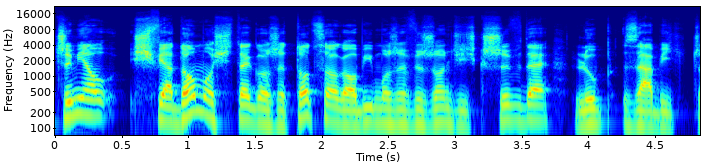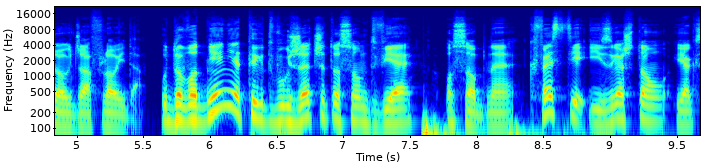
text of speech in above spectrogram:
czy miał świadomość tego, że to, co robi, może wyrządzić krzywdę lub zabić George'a Floyda. Udowodnienie tych dwóch rzeczy to są dwie osobne kwestie i zresztą, jak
